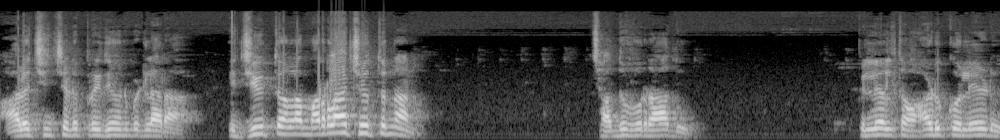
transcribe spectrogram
ఆలోచించడు ప్రియదేవుని బిడ్డలారా ఈ జీవితంలో మరలా చూస్తున్నాను చదువు రాదు. పిల్లలతో ఆడుకోలేడు.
